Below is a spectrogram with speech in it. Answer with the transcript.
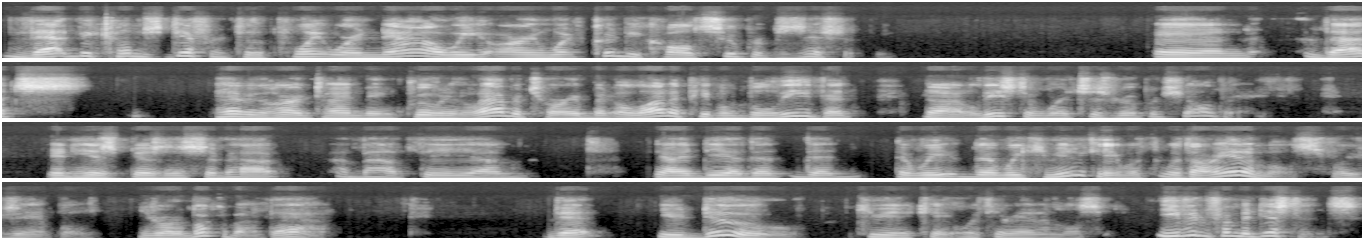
that becomes different to the point where now we are in what could be called superposition. And that's having a hard time being proven in the laboratory, but a lot of people believe it, not least of which is Rupert Sheldrake in his business about about the um, the idea that that that we that we communicate with with our animals, for example. He wrote a book about that. That you do communicate with your animals, even from a distance,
